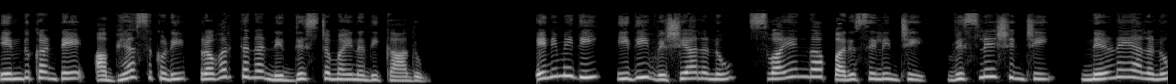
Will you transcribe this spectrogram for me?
ఎందుకంటే అభ్యాసకుడి ప్రవర్తన నిర్దిష్టమైనది కాదు. ఎనిమిది ఇది విషయాలను స్వయంగా పరిశీలించి విశ్లేషించి నిర్ణయాలను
